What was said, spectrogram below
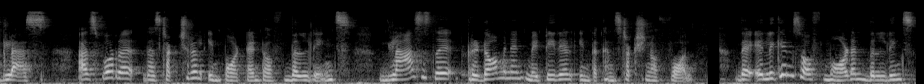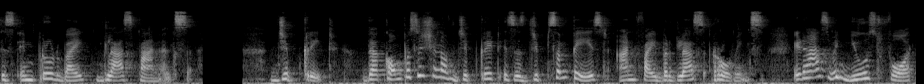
Glass. As for the structural importance of buildings, glass is the predominant material in the construction of wall. The elegance of modern buildings is improved by glass panels. Gypcrete. The composition of gypcrete is a gypsum paste and fiberglass rovings. It has been used for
